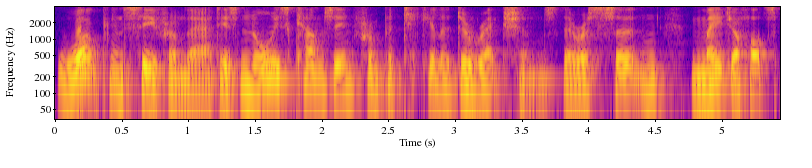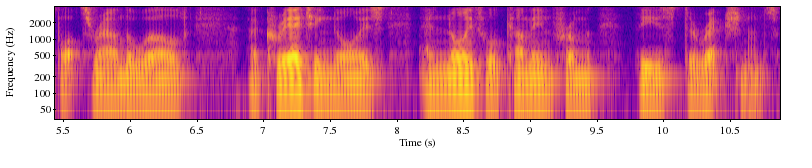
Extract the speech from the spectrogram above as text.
what we can see from that is noise comes in from particular directions. There are certain major hotspots around the world uh, creating noise, and noise will come in from these directions.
